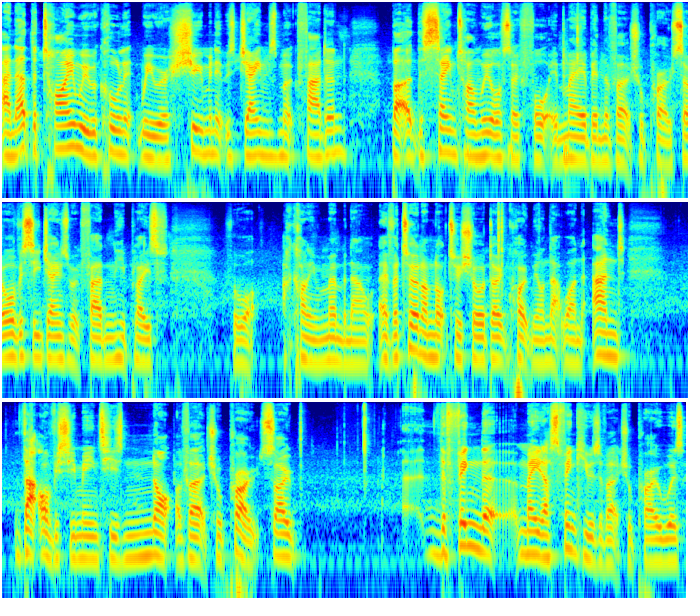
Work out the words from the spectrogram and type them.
and at the time we were calling it, we were assuming it was James McFadden, but at the same time we also thought it may have been the Virtual Pro. So obviously James McFadden, he plays for what I can't even remember now. Everton. I'm not too sure. Don't quote me on that one. And that obviously means he's not a Virtual Pro. So the thing that made us think he was a virtual pro was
